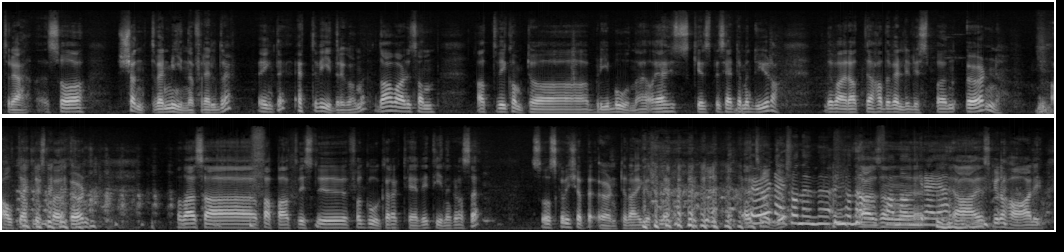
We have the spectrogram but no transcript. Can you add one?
tror jeg, så skjønte vel mine foreldre, egentlig, etter videregående. Da var det sånn at vi kom til å bli boende. Og jeg husker spesielt det med dyr, da. Det var at jeg hadde veldig lyst på en ørn. Alltid hatt lyst på en ørn. Og da sa pappa at hvis du får gode karakterer i 10. klasse, så skal vi kjøpe ørn til deg, gutten min. Ørn trodde- er sånn en, en sånn ja, sånn, alfamann-greie. Ja, jeg skulle ha litt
